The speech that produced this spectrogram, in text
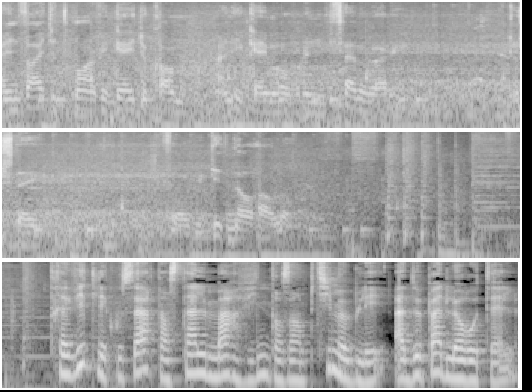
I invited Marvin Gaye to come, and he came over in February to stay. So we didn't know how. Très vite, les Coussards installent Marvin dans un petit meublé à deux pas de leur hôtel,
